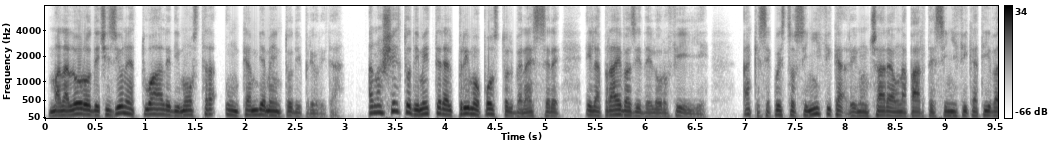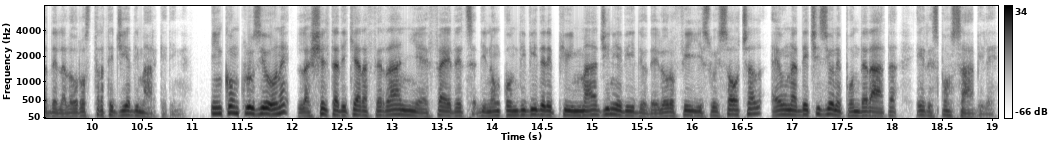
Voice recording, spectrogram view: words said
ma la loro decisione attuale dimostra un cambiamento di priorità. Hanno scelto di mettere al primo posto il benessere e la privacy dei loro figli, anche se questo significa rinunciare a una parte significativa della loro strategia di marketing. In conclusione, la scelta di Chiara Ferragni e Fedez di non condividere più immagini e video dei loro figli sui social è una decisione ponderata e responsabile,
